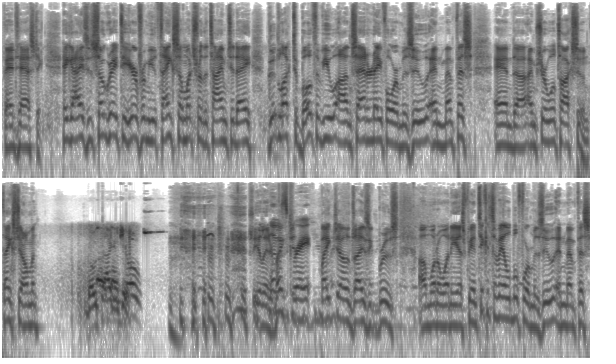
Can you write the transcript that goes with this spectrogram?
Fantastic. Hey, guys, it's so great to hear from you. Thanks so much for the time today. Good luck to both of you on Saturday for Mizzou and Memphis, and uh, I'm sure we'll talk soon. Thanks, gentlemen. Go Tigers, go. See you later. That Mike, great. Mike Jones, Isaac Bruce on 101 ESPN. Tickets available for Mizzou and Memphis.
